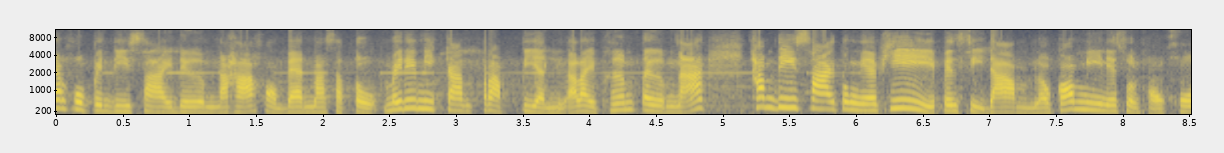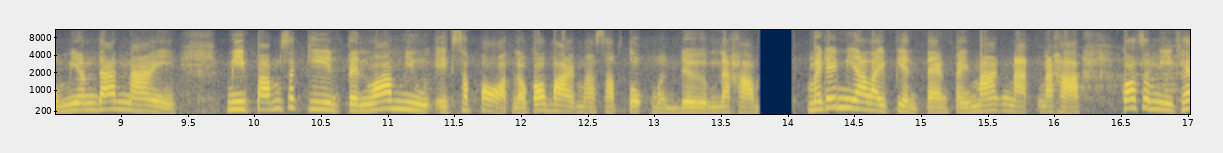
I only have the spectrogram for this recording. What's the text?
ยังคงเป็นดีไซน์เดิมนะคะ ของแบรนด์มาสโตะไม่ได้มีการปรับเปลี่ยนหรืออะไรเพิ่มเติมนะทำดีไซน์ตรงนี้พี่เป็นสีดำแล้วก็มีในส่วนของโครเมียมด้านใน มีปั๊มสกรีนเป็นว่ามิวเอ็กซ์สปอร์ตแล้วก็บายมาสโตะเหมือนเดิมนะคะไม่ได้มีอะไรเปลี่ยนแปลงไปมากนักนะคะ ก็จะมีแค่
